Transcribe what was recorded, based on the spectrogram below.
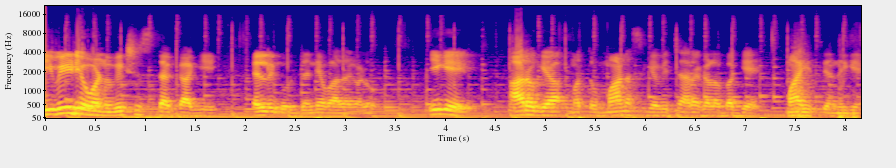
ಈ ವಿಡಿಯೋವನ್ನು ವೀಕ್ಷಿಸಿದ್ದಕ್ಕಾಗಿ ಎಲ್ರಿಗೂ ಧನ್ಯವಾದಗಳು. ಹೀಗೆ ಆರೋಗ್ಯ ಮತ್ತು ಮಾನಸಿಕ ವಿಚಾರಗಳ ಬಗ್ಗೆ ಮಾಹಿತಿಯೊಂದಿಗೆ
